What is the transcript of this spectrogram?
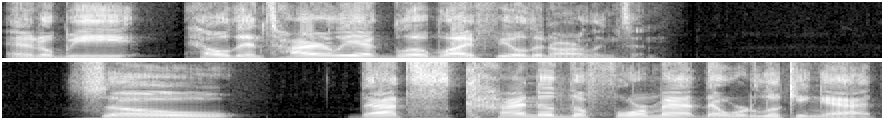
and it'll be held entirely at Globe Life Field in Arlington. So that's kind of the format that we're looking at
